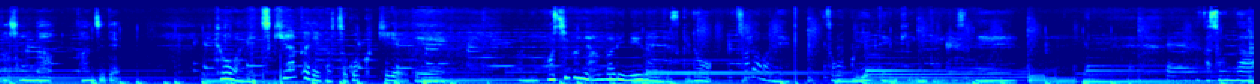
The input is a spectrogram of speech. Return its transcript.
まあ、そんな感じで。今日はね月明かりがすごく綺麗で星はねあんまり見えないんですけど空はねすごくいい天気みたいですね。なんかそんな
